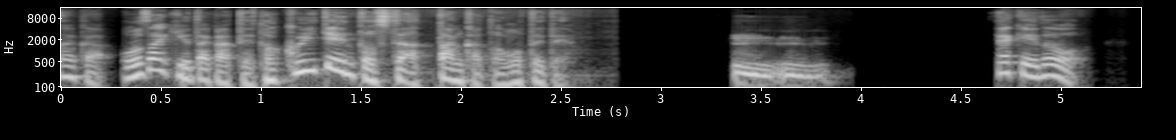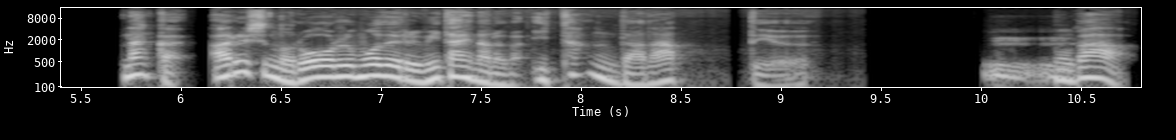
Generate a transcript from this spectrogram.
なんか、尾崎豊って得意点としてあったんかと思ってて。うんうん。だけど、なんか、ある種のロールモデルみたいなのがいたんだなっていう。のが、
